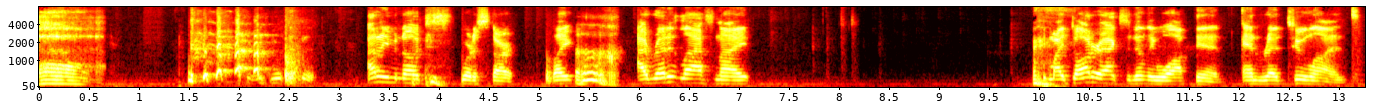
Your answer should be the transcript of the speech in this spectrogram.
I don't even know where to start. Like, Ugh. I read it last night. My daughter accidentally walked in and read two lines,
